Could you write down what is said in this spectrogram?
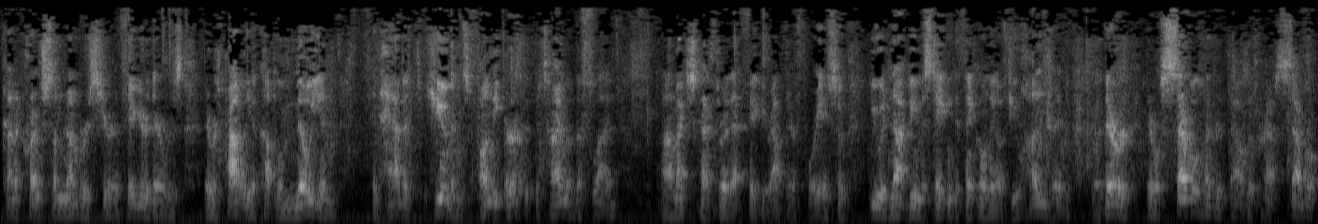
kind of crunched some numbers here and figured there was there was probably a couple of million inhabit humans on the earth at the time of the flood. Um, I just kind of throw that figure out there for you, so you would not be mistaken to think only a few hundred. You know, there were there were several hundred thousand, perhaps several,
